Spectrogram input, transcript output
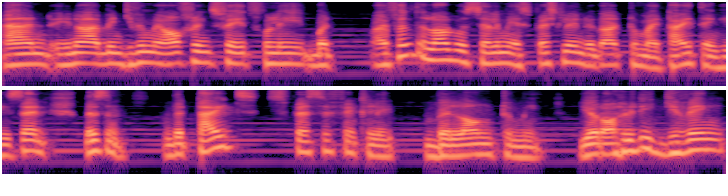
and, you know, I've been giving my offerings faithfully. But I felt the Lord was telling me, especially in regard to my tithing, He said, listen, the tithes specifically belong to me. You're already giving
